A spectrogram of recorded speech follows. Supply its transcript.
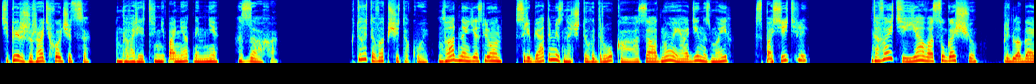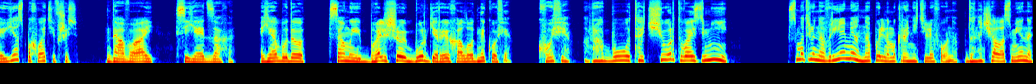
теперь жрать хочется», — говорит непонятный мне Заха. «Кто это вообще такой? Ладно, если он с ребятами, значит, их друг, а заодно и один из моих спасителей. Давайте я вас угощу», предлагаю я, спохватившись. «Давай», — сияет Заха. «Я буду самый большой бургер и холодный кофе». «Кофе? Работа, черт возьми!» Смотрю на время на пыльном экране телефона. До начала смены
